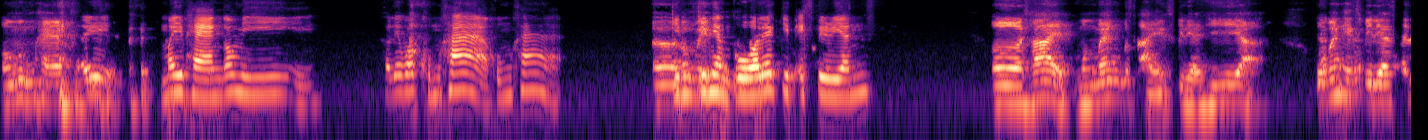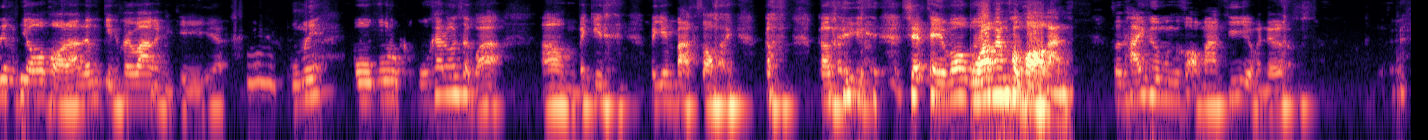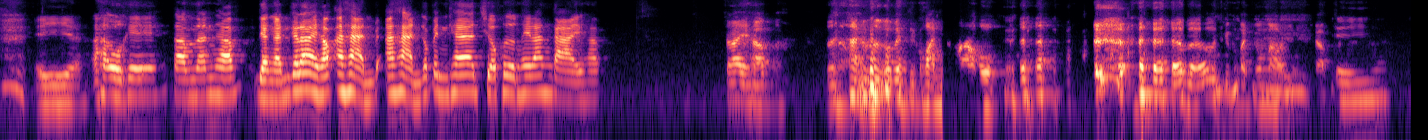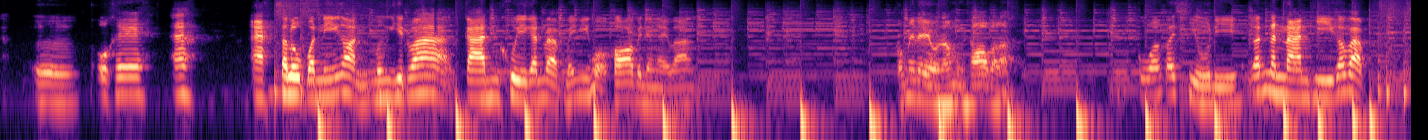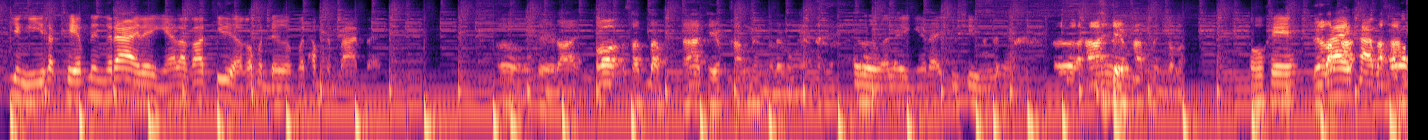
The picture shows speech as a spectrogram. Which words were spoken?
ของมึงแพงเฮ้ยไม่แพงก็มีเขาเรียกว่าคุ้มค่า คุ้มค่าเออกินต้มีกินอย่างกูเรียกกิน experience เออใช่มึงแม่งใส่ experience ที่เหี้ยกูแม่ง experience แค่เรื่องเที่ยวพอแล้วเรื่องกินค่อยว่ากันอีกทีเหี้ยกูไม่กูกูกูแค่รู้สึกว่าอ้าวไปกินไปกินปากซอยกับกับไปกิน chef's table กูว่าแม่งพอๆกัน สุดท้ายคือมึงก็ออกมาขี้อยู่เหมือนเดิม ไอ้เหี้ยอะโอเค ตามนั้นครับ อย่างนั้นก็ได้ครับ อาหารอาหารก็เป็นแค่เชื้อเพลิงให้ร่างกายครับ ใช่ครับสุดท้ายมันก็เป็นควันเมาเหมือนว่ามันเป็นควันเมาอยู่ครับเออเออ โอเคอะอะสรุปวันนี้ก่อน มึงคิดว่าการคุยกันแบบไม่มีหัวข้อเป็นยังไงบ้าง ก็ไม่เร็วนะ มึงชอบปะล่ะกูว่าก็ชิลดี ก็นานๆทีก็แบบ อย่างนี้สักเทปหนึ่งก็ได้อะไรอย่างเงี้ยแล้วก็ที่เหลือก็เหมือนเดิมก็ทำกันบ้านไปเออโอเคได้ ก็สักแบบห้าเทปครั้งหนึ่งอะไรประมาณนี้เอออะไรอย่างเงี้ยได้ชิวๆเลยเออห้าเทปครั้งหนึ่งก็แบบโอเคเรื่องราได้คาครับราคาก็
